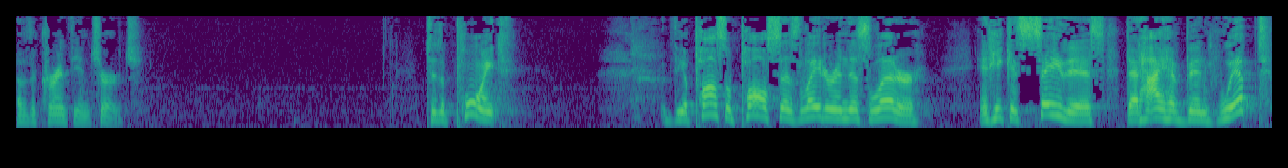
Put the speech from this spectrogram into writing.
of the Corinthian church. To the point, the Apostle Paul says later in this letter, and he can say this, that I have been whipped,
